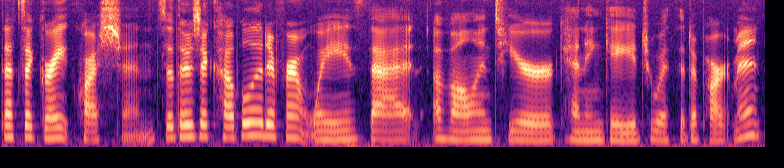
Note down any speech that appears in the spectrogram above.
That's a great question. So, there's a couple of different ways that a volunteer can engage with the department.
